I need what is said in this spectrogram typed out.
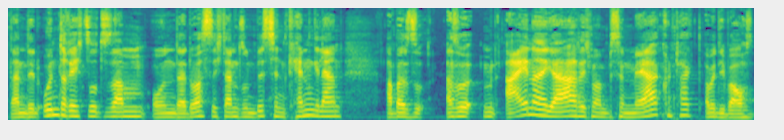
dann den Unterricht so zusammen und äh, du hast dich dann so ein bisschen kennengelernt, aber so, also mit einer, ja, hatte ich mal ein bisschen mehr Kontakt, aber die war auch,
